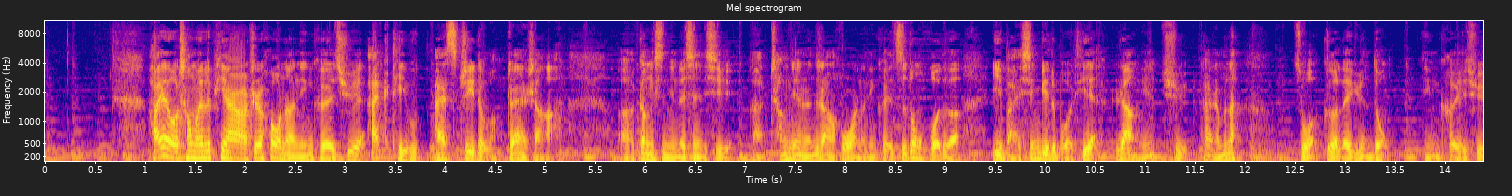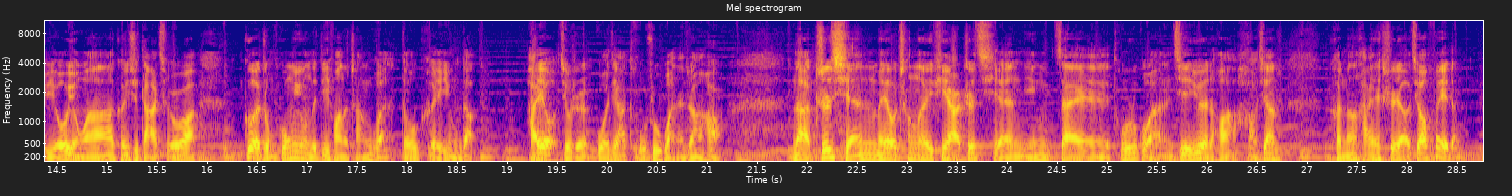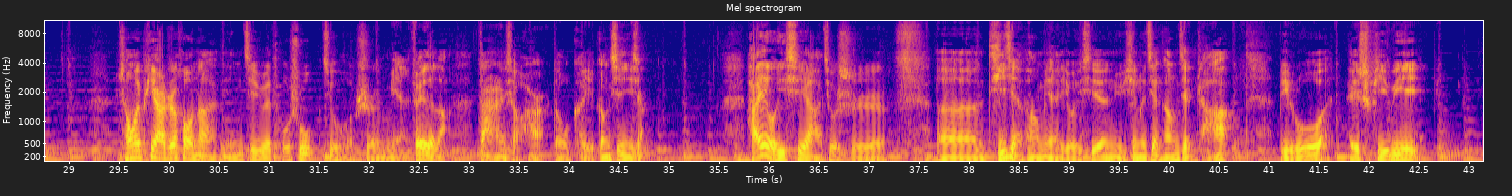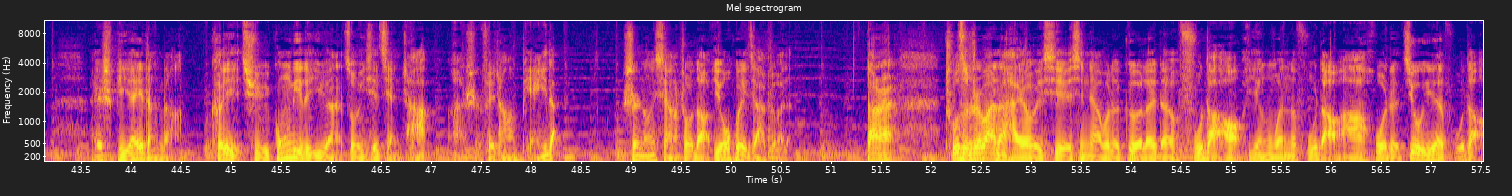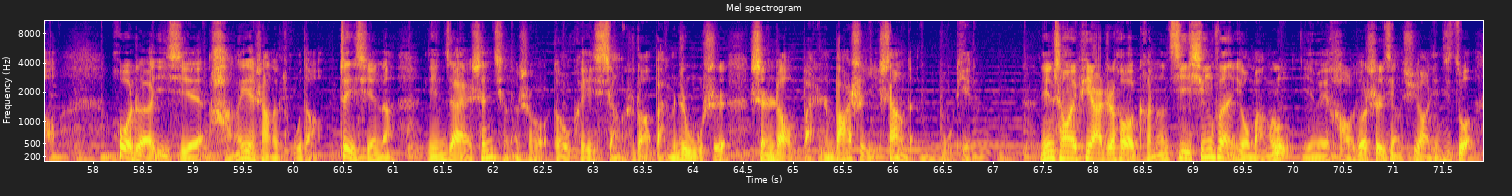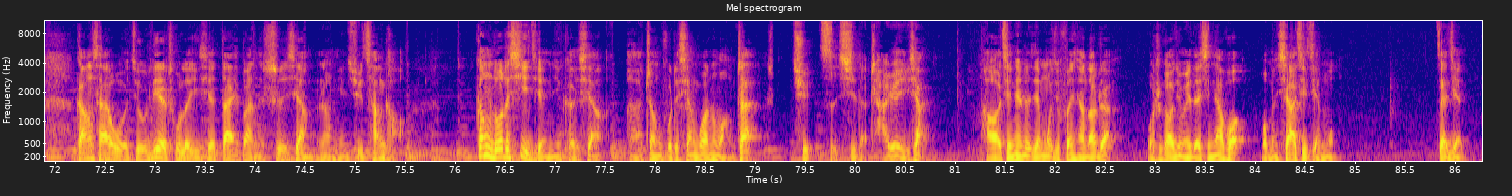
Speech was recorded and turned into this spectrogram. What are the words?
还有成为了 PR 之后呢，您可以去 Active SG 的网站上啊，呃，更新您的信息啊。成年人的账户呢，您可以自动获得一百新币的补贴，让您去干什么呢？做各类运动，您可以去游泳啊，可以去打球啊，各种公用的地方的场馆都可以用到。还有就是国家图书馆的账号，那之前没有成为 PR 之前，您在图书馆借阅的话，好像可能还是要交费的。成为 PR 之后呢，您借阅图书就是免费的了，大人小孩都可以更新一下。还有一些啊，就是，呃，体检方面有一些女性的健康检查，比如 HPV、HPA 等等，可以去公立的医院做一些检查啊，是非常便宜的，是能享受到优惠价格的。当然，除此之外呢，还有一些新加坡的各类的辅导，英文的辅导啊，或者就业辅导。或者一些行业上的辅导，这些呢，您在申请的时候都可以享受到百分之五十，甚至到百分之八十以上的补贴。您成为 PR 之后，可能既兴奋又忙碌，因为好多事情需要您去做。刚才我就列出了一些代办的事项，让您去参考。更多的细节，你可向啊政府的相关的网站去仔细的查阅一下。好，今天的节目就分享到这，我是高俊伟，在新加坡，我们下期节目再见。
